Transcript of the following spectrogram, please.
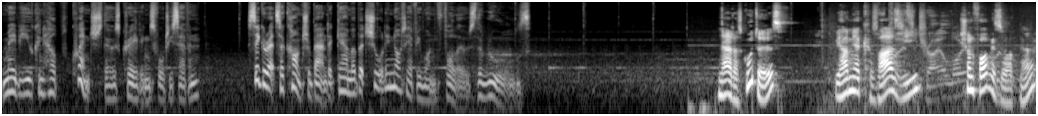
Maybe you can help quench those cravings, 47. Cigarettes are contraband at Gamma, but surely not everyone follows the rules. Na, das Gute ist, wir haben ja quasi schon vorgesorgt, ne?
